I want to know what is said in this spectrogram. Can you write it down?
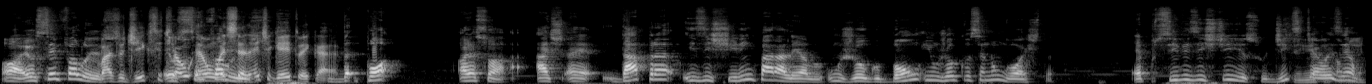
Ó, eu sempre falo isso. Mas o Dixit é, é um excelente isso. gateway, cara. Da, po... Olha só, as, é, dá pra existir em paralelo um jogo bom e um jogo que você não gosta. É possível existir isso. O Dixit é o exemplo.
